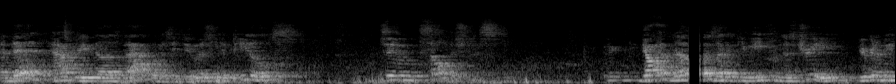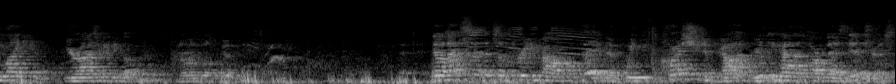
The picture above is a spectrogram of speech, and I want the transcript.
And then, after he does that, what does he do? Is he appeals to selfishness. God knows that if you eat from this tree, you're going to be like him. Your eyes are going to be open. No one's both good. Now, that's, that's a pretty powerful thing. If we question if God really has our best interest,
